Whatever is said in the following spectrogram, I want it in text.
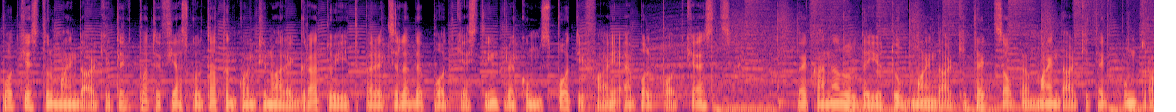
Podcastul Mind Architect poate fi ascultat în continuare gratuit pe rețele de podcasting precum Spotify, Apple Podcasts pe canalul de YouTube Mind Architect sau pe mindarchitect.ro.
